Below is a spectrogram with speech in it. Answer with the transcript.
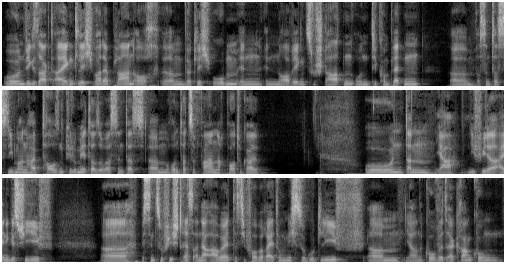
Und wie gesagt, eigentlich war der Plan auch ähm, wirklich oben in, in Norwegen zu starten und die kompletten ähm, was sind das, siebeneinhalbtausend Kilometer, sowas sind das, ähm, runterzufahren nach Portugal. Und dann, ja, lief wieder einiges schief. Äh, bisschen zu viel Stress an der Arbeit, dass die Vorbereitung nicht so gut lief. Ähm, ja, eine Covid-Erkrankung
